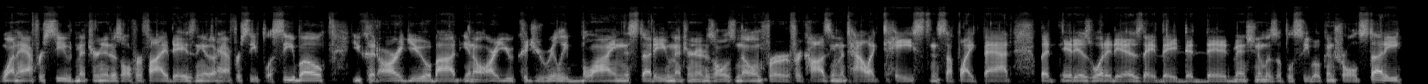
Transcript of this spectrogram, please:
One half received metronidazole for five days, and the other half received placebo. You could argue about, you know, are you could you really blind the study? Metronidazole is known for for causing metallic taste and stuff like that, but it is what it is. They they did they did mention it was a placebo controlled study,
